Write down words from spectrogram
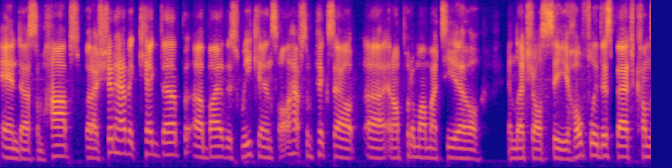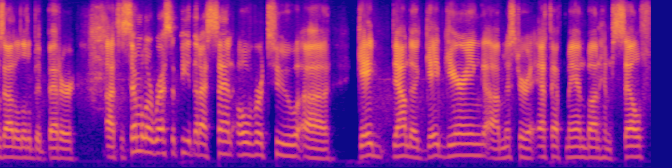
and uh, some hops. But I should have it kegged up uh, by this weekend, so I'll have some picks out uh, and I'll put them on my TL and let y'all see. Hopefully, this batch comes out a little bit better. Uh, it's a similar recipe that I sent over to Gabe down to Gabe Gearing, Mr. FF Man Bun himself.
